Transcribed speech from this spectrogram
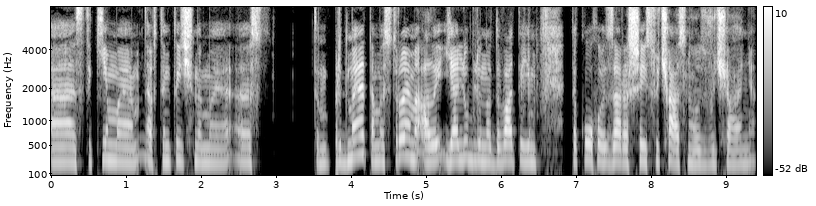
е, з такими автентичними. Там, предметами, строями, але я люблю надавати їм такого зараз ще й сучасного звучання.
